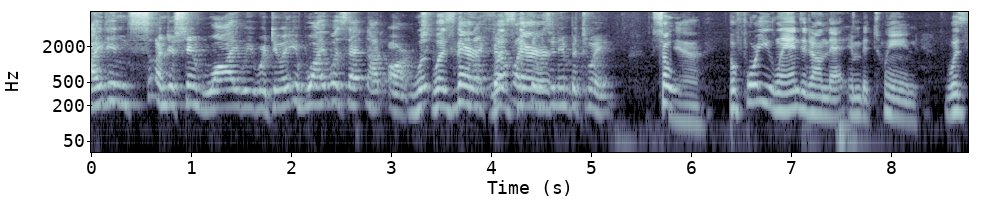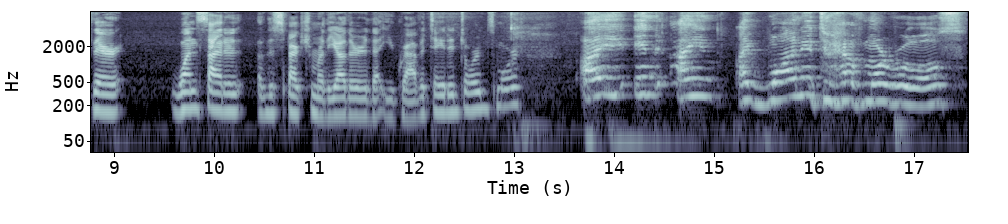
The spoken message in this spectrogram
I didn't understand why we were doing it. Why was that not art? W- was there- And I felt was like there, there- was an in between. So Yeah. before you landed on that in between, was there one side of, of the spectrum or the other that you gravitated towards more? I in I I wanted to have more rules,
